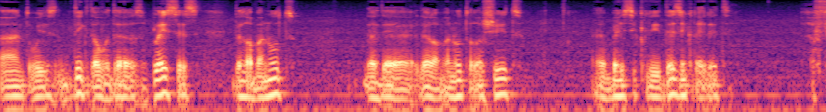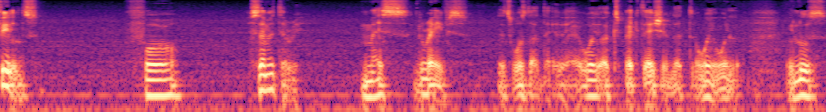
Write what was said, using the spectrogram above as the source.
and we digged over there places, the Rabbanut, the, the, the Rabbanut Rashit uh, basically designated fields for cemetery, mass graves. That was that uh, expectation that we will we lose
